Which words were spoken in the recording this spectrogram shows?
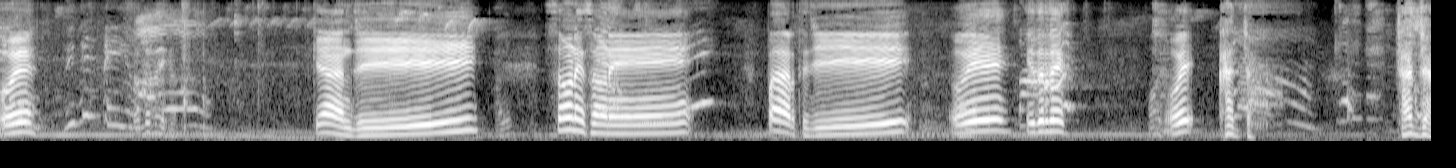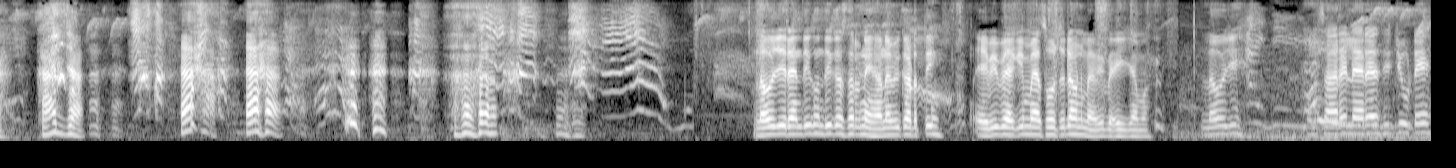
ਓਏ। ਕਿਆਨ ਜੀ। ਸੋਹਣੇ ਸੋਹਣੇ। ਭਾਰਤ ਜੀ। ਓਏ ਇਧਰ ਦੇਖ। ਓਏ ਖਾਜਾ। ਖਾਜਾ ਖਾਜਾ। ਆਹਾ ਆਹਾ। ਲਓ ਜੀ, ਰਹਿੰਦੀ ਖੁੰਦੀ ਕਸਰ ਨੇਹਾ ਨੇ ਵੀ ਕੱਢਤੀ। ਇਹ ਵੀ ਬਹਿ ਗਈ, ਮੈਂ ਸੋਚ ਰਿਹਾ ਹੁਣ ਮੈਂ ਵੀ ਬਹਿ ਜਾਵਾਂ। ਲਓ ਜੀ, ਹੁਣ ਸਾਰੇ ਲੈ ਰਹੇ ਸੀ ਝੂਟੇ,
